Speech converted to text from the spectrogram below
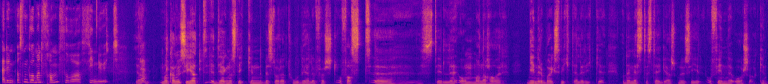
Hvordan går man fram for å finne ut? Ja, Man kan jo si at diagnostikken består av to deler. Først å faststille om man har binyrbarksvikt eller ikke. Og det neste steget er, som du sier, å finne årsaken.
